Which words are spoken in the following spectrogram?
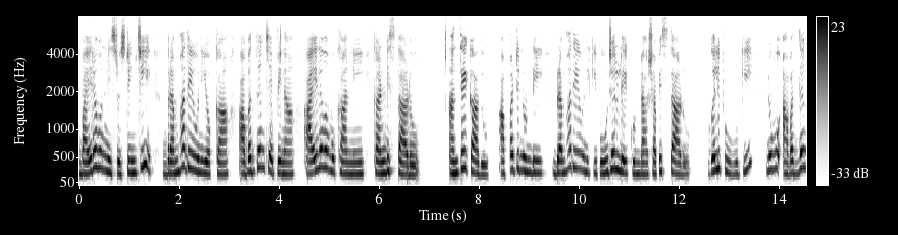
భైరవుణ్ణి సృష్టించి బ్రహ్మదేవుని యొక్క అబద్ధం చెప్పిన ఐదవ ముఖాన్ని ఖండిస్తాడు. అంతేకాదు అప్పటి నుండి బ్రహ్మదేవునికి పూజలు లేకుండా శపిస్తాడు. మొగలి పువ్వుకి నువ్వు అబద్ధం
